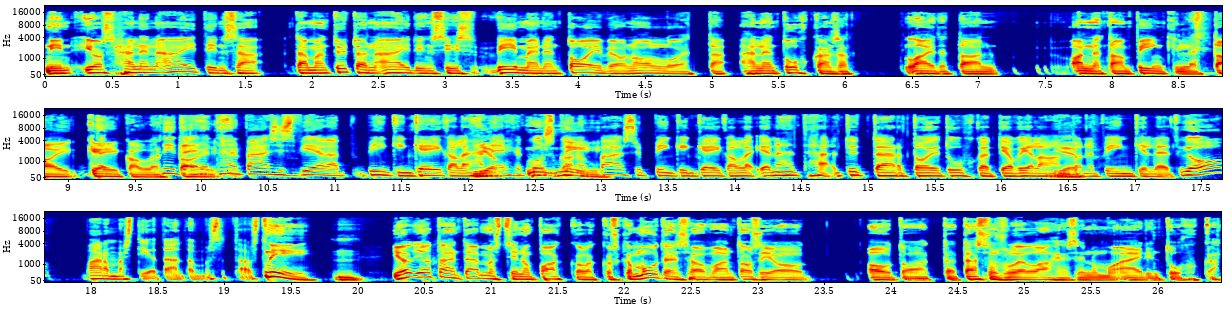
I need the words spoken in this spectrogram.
Niin jos hänen äitinsä, tämän tytön äidin siis viimeinen toive on ollut, että hänen tuhkansa laitetaan, annetaan pinkille tai keikalle. Niin, tai... että hän pääsisi vielä Pinkin keikalle. Hän Joo, ei ehkä koskaan niin. ole päässyt Pinkin keikalle. Ja näin, että tyttär toi tuhkat ja vielä antoi Jep. ne Pinkille. Et joo, varmasti jotain tuommoista taustalla. Niin. Mm. Jo, jotain tämmöistä siinä on pakko olla, koska muuten se on vaan tosi ou- outoa, että tässä on sulle lahja sinun mun äidin tuhkat.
